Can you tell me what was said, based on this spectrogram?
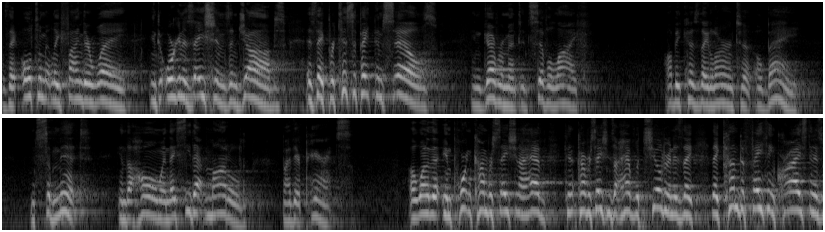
as they ultimately find their way into organizations and jobs, as they participate themselves in government and civil life. All because they learn to obey and submit in the home and they see that modeled by their parents. Oh, one of the important conversation I have, conversations I have with children is they, they come to faith in Christ, and as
